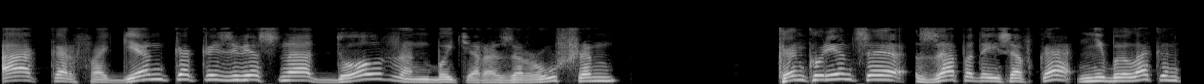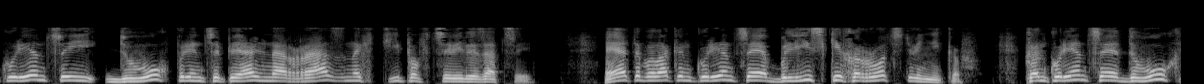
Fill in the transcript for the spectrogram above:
А Карфаген, как известно, должен быть разрушен. Конкуренция Запада и Совка не была конкуренцией двух принципиально разных типов цивилизации. Это была конкуренция близких родственников, конкуренция двух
